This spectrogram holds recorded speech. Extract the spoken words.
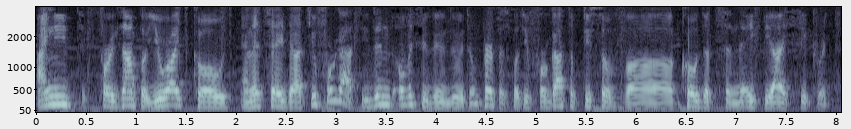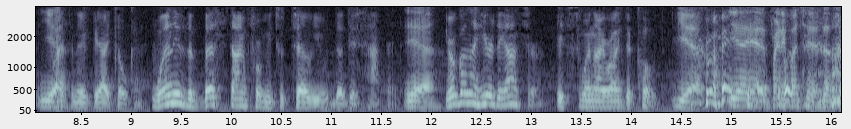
I need, for example, you write code, and let's say that you forgot. You didn't, obviously, didn't do it on purpose, but you forgot a piece of uh, code that's an API secret, Yeah. right? An API token. When is the best time for me to tell you that this happened? Yeah. You're gonna hear the answer. It's when I write the code. Yeah. Right? Yeah, yeah, That's pretty what- much it. That's, that's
